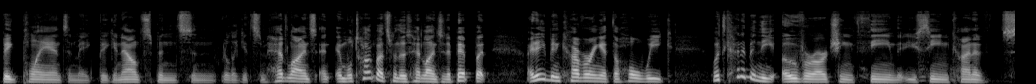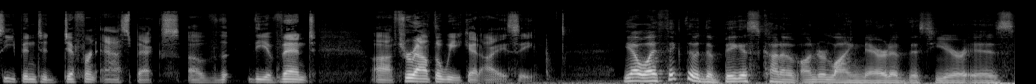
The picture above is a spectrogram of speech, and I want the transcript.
big plans and make big announcements and really get some headlines. And, and we'll talk about some of those headlines in a bit, but I know you've been covering it the whole week. What's kind of been the overarching theme that you've seen kind of seep into different aspects of the, the event uh, throughout the week at IAC? Yeah, well, I think the, the biggest kind of underlying narrative this year is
